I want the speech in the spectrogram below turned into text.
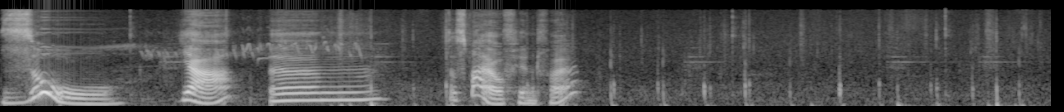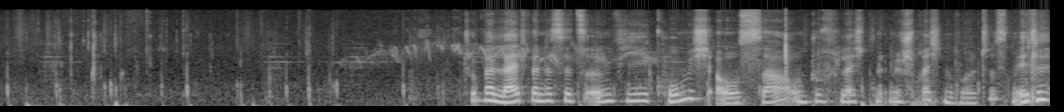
So. Ja, ähm, das war er auf jeden Fall. Tut mir leid, wenn das jetzt irgendwie komisch aussah und du vielleicht mit mir sprechen wolltest, Mädel.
